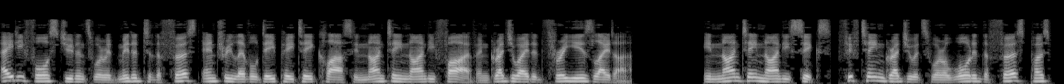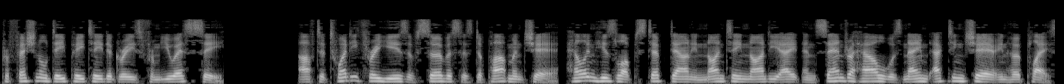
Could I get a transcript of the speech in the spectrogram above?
84 students were admitted to the first entry-level DPT class in 1995 and graduated three years later. In 1996, 15 graduates were awarded the first post-professional DPT degrees from USC. After 23 years of service as department chair, Helen Hislop stepped down in 1998 and Sandra Howell was named acting chair in her place.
